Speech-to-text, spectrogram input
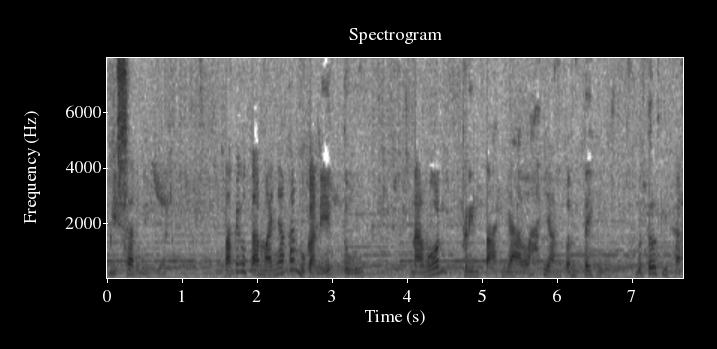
bisa demikian. Tapi utamanya kan bukan itu. Namun perintahnya lah yang penting. Betul tidak?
